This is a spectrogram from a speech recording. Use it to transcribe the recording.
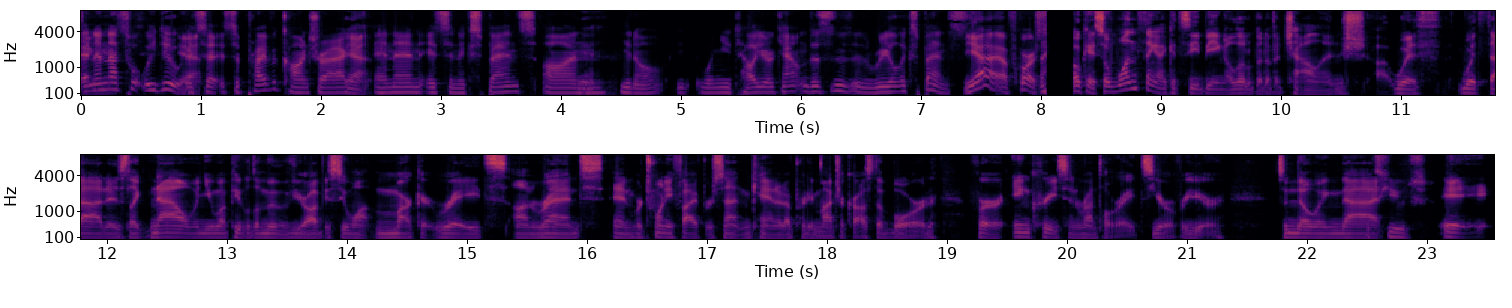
and then that's what we do Yeah. it's a it's a private contract Yeah. and then it's an expense on Yeah. you know when you tell your accountant this is a real expense Yeah, of course. Okay, so one thing I could see being a little bit of a challenge uh, with with that is like now when you want people to move, you obviously want market rates on rent, and we're twenty five percent in Canada, pretty much across the board for increase in rental rates year over year. So knowing that it's huge it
